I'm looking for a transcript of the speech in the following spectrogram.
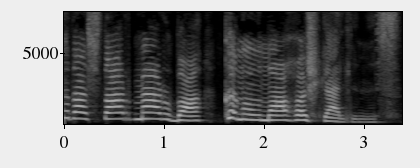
Arkadaşlar merhaba, kanalıma hoş geldiniz.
